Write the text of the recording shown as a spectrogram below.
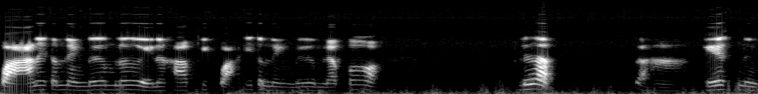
ขวาในตำแหน่งเดิมเลยนะครับ คลิกขวาที่ตำแหน่งเดิมแล้วก็เลือก เพสหนึ่ง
